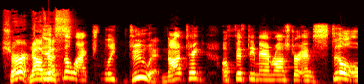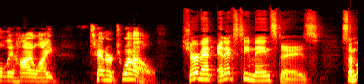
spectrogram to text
sure. No, I was If gonna. they'll actually do it, not take a 50 man roster and still only highlight 10 or 12. Sure, man. NXT mainstays, some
